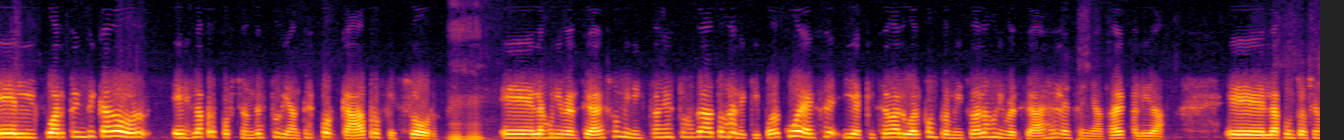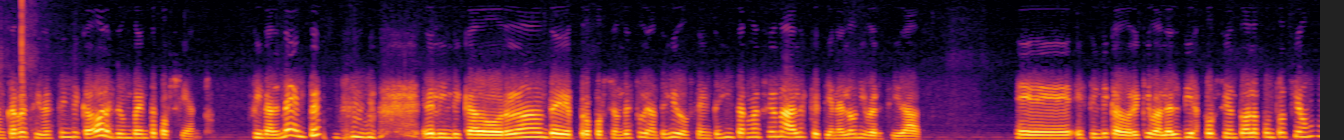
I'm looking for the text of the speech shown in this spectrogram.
El cuarto indicador es la proporción de estudiantes por cada profesor. Eh, las universidades suministran estos datos al equipo de QS y aquí se evalúa el compromiso de las universidades en la enseñanza de calidad. Eh, la puntuación que recibe este indicador es de un 20%. Finalmente, el indicador de proporción de estudiantes y docentes internacionales que tiene la universidad. Eh, este indicador equivale al 10% de la puntuación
